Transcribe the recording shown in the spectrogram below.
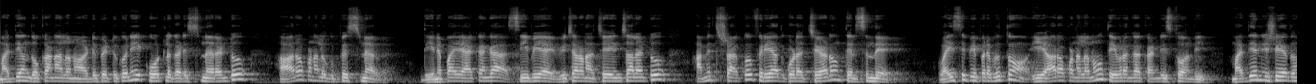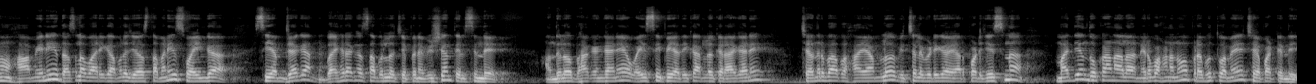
మద్యం దుకాణాలను అడ్డుపెట్టుకుని కోట్లు గడిస్తున్నారంటూ ఆరోపణలు గుప్పిస్తున్నారు. దీనిపై ఏకంగా సిబిఐ విచారణ చేయించాలంటూ అమిత్ షాకు ఫిర్యాదు కూడా చేయడం తెలిసిందే. వైసీపీ ప్రభుత్వం ఈ ఆరోపణలను తీవ్రంగా ఖండిస్తోంది. మద్య నిషేధం హామీని దశల వారీగా అమలు చేస్తామని స్వయంగా సీఎం జగన్ బహిరంగ సభల్లో చెప్పిన విషయం తెలిసిందే. అందులో భాగంగానే వైసీపీ అధికారంలోకి రాగానే చంద్రబాబు హయాంలో విచ్చలవిడిగా ఏర్పాటు చేసిన మద్యం దుకాణాల నిర్వహణను ప్రభుత్వమే చేపట్టింది.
